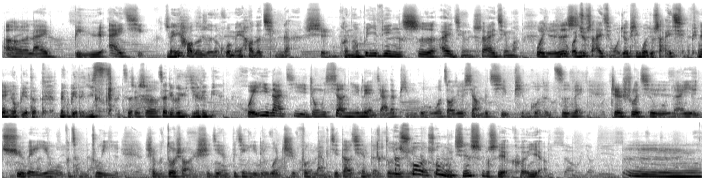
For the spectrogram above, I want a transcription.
呃，来比喻爱情。美好的人或美好的情感，是，可能不一定是爱情，是爱情吗？我觉得我就是爱情，我觉得苹果就是爱情，苹果没有别的，没有别的意思，在就说在这个语境里面。回忆那记忆中像你脸颊的苹果，我早就想不起苹果的滋味。这说起来也趣味，因为我不曾注意什么多少时间不经意流过指缝，来不及道歉的都因那说说母亲是不是也可以啊？嗯，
